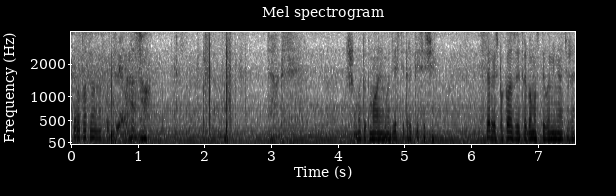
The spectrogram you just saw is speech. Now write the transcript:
Це отак у нас працює. Так. Що ми тут маємо? 203 тисячі. Сервіс показує, треба мастило міняти вже.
